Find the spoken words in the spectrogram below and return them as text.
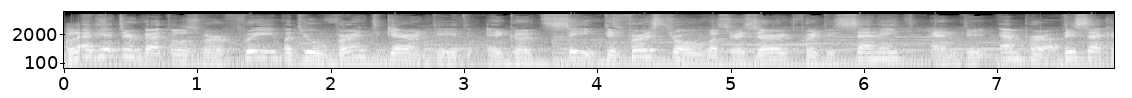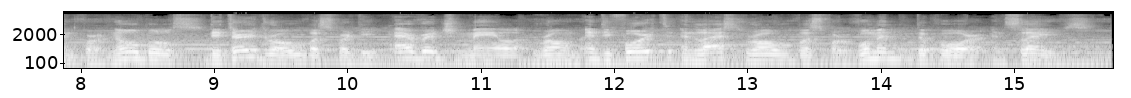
Gladiator battles were free but you weren't guaranteed a good seat. The first row was reserved for the Senate and the Emperor, the second for nobles, the third row was for the average male Roman, and the fourth and last row was for women, the poor and slaves.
